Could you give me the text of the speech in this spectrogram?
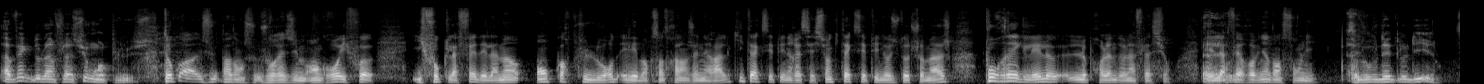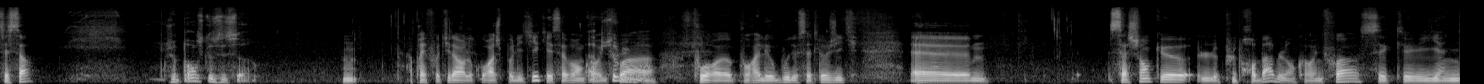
avec de l'inflation en plus. Donc, ah, pardon, je, vous résume. En gros, il faut, il faut que la Fed ait la main encore plus lourde, et les banques centrales en général, quitte à accepter une récession, quitte à accepter une hausse du taux de chômage, pour régler le, problème de l'inflation et ah la faire revenir dans son lit. Ah, vous venez de le dire. C'est ça? Je pense que c'est ça. Hmm. Après, faut-il avoir le courage politique et savoir encore une fois pour, euh, pour aller au bout de cette logique. Euh, sachant que le plus probable, encore une fois, c'est qu'il y a une,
